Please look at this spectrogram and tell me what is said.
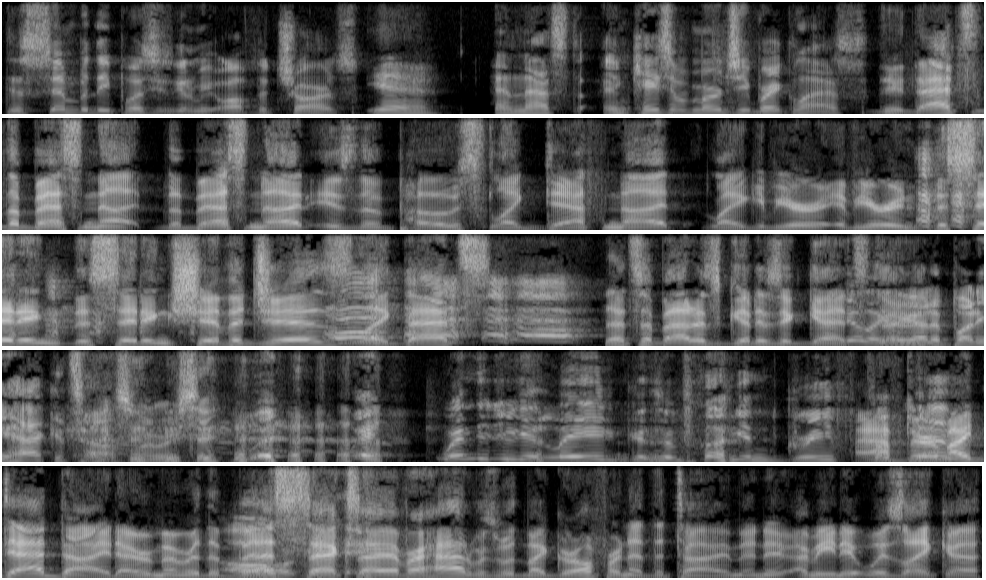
the sympathy pussy is going to be off the charts. Yeah. And that's the, in case of emergency break glass. Dude, that's the best nut. The best nut is the post like death nut. Like if you're if you're in the sitting the sitting shivages, like that's that's about as good as it gets. Yeah, like I got at Buddy Hackett's house when we were sitting. Wait, wait, when did you get laid because of fucking grief? after my dad died. I remember the Oh, best okay. sex I ever had was with my girlfriend at the time, and it, I mean, it was like a,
